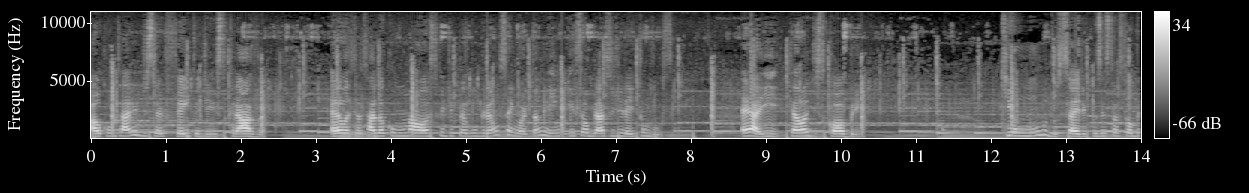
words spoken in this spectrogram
ao contrário de ser feita de escrava, ela é tratada como uma hóspede pelo grão-senhor Tamlin e seu braço direito Lucy. É aí que ela descobre que o mundo dos céricos está sob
